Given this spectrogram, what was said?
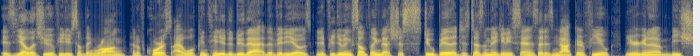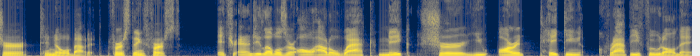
is yell at you if you do something wrong. And of course, I will continue to do that in the videos. And if you're doing something that's just stupid, that just doesn't make any sense, that is not good for you, you're going to be sure to know about it. First things first. If your energy levels are all out of whack, make sure you aren't taking crappy food all day.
